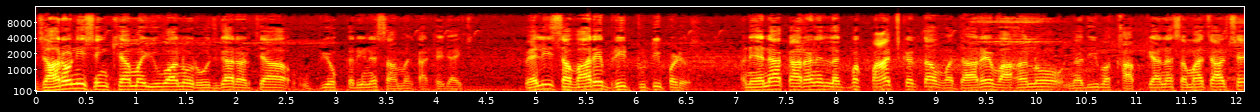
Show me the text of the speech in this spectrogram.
હજારોની સંખ્યામાં યુવાનો રોજગાર અર્થે ઉપયોગ કરીને સામે કાઢે જાય છે. વહેલી સવારે બ્રિજ તૂટી પડ્યો અને એના કારણે લગભગ પાંચ કરતાં વધારે વાહનો નદીમાં ખાબક્યાના સમાચાર છે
